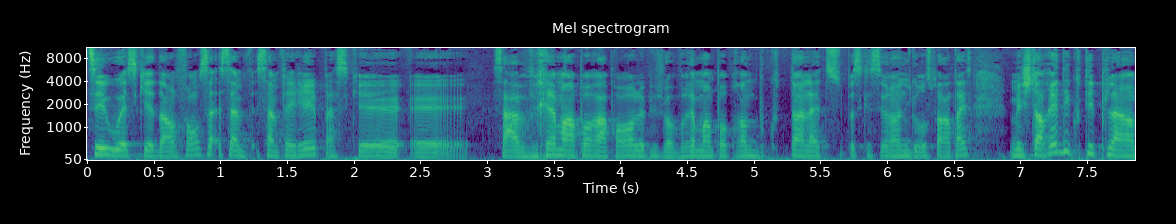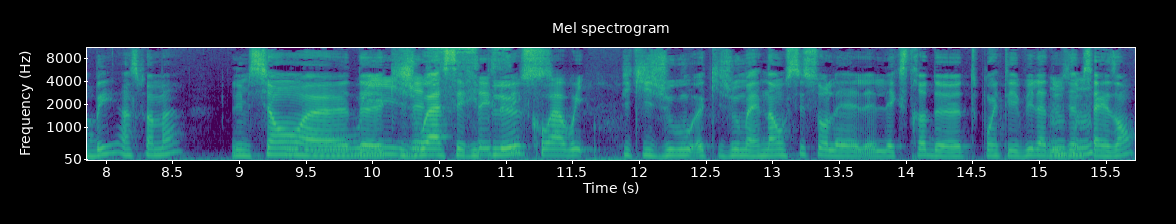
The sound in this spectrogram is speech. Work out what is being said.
tu sais où est-ce que dans le fond ça, ça, me- ça me fait rire parce que euh, ça a vraiment pas rapport là puis je vais vraiment pas prendre beaucoup de temps là-dessus parce que c'est vraiment une grosse parenthèse mais je train d'écouter Plan B en ce moment l'émission euh, de Oui, qui jouait à Série Plus quoi, oui. puis qui joue euh, qui joue maintenant aussi sur le- le- l'extra de Tout.tv la deuxième Mhm. saison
